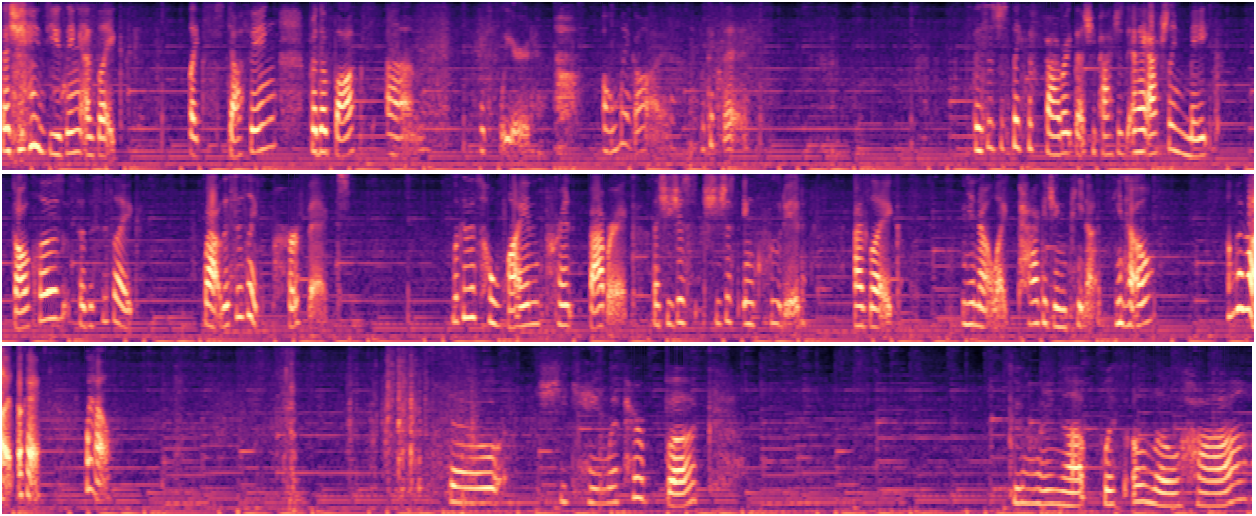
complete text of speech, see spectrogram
That she's using as like like stuffing for the box. Um, it's weird. Oh my god, look at this. This is just like the fabric that she packages, and I actually make doll clothes, so this is like, wow, this is like perfect. Look at this Hawaiian print fabric that she just she just included as like, you know, like packaging peanuts, you know? Oh my god, okay, wow. So she came with her book, Growing Up with Aloha.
